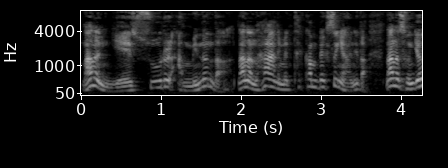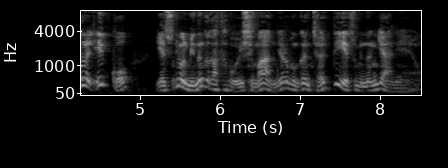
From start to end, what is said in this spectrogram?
나는 예수를 안 믿는다. 나는 하나님의 택한 백성이 아니다. 나는 성경을 읽고 예수님을 믿는 것 같아 보이지만 여러분 그건 절대 예수 믿는 게 아니에요.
